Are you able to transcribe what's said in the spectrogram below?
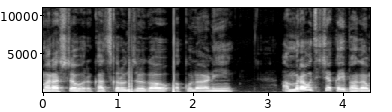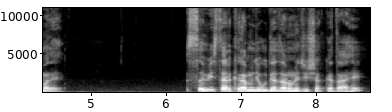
महाराष्ट्रावर खास करून जळगाव अकोला आणि अमरावतीच्या काही भागामध्ये सव्वीस तारखेला म्हणजे उद्या जाणवण्याची शक्यता आहे.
